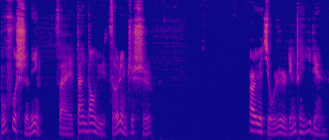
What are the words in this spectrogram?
不负使命，在担当与责任之时。二月九日凌晨一点。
